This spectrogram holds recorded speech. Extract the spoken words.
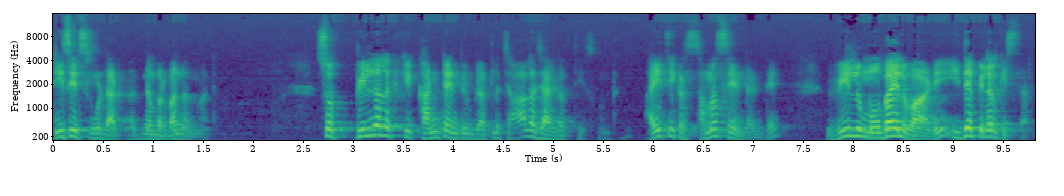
టీ సిరీస్ కూడా దాట అది నెంబర్ వన్ అనమాట సో పిల్లలకి కంటెంట్ అట్లా చాలా జాగ్రత్త తీసుకుంటుంది. అయితే ఇక్కడ సమస్య ఏంటంటే వీళ్ళు మొబైల్ వాడి ఇదే పిల్లలకి ఇస్తారు.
